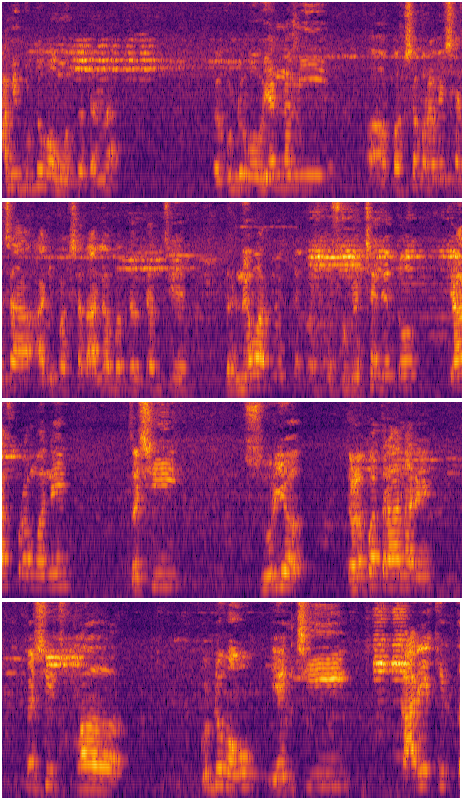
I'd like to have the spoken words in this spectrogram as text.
आम्ही गुड्डू भाऊ म्हणतो त्यांना. तर गुड्डू भाऊ यांना मी पक्षप्रवेशाच्या आणि पक्षात आल्याबद्दल त्यांचे धन्यवाद व्यक्त करतो शुभेच्छा देतो. त्याचप्रमाणे जशी सूर्य तळपत राहणारे तशीच गुड्डू भाऊ यांची कार्यकीर्त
